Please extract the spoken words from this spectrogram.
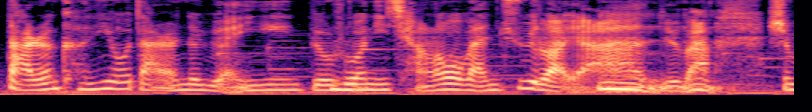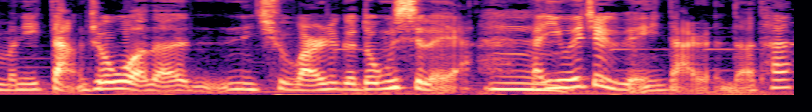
打人肯定有打人的原因，比如说你抢了我玩具了呀，嗯对吧？什么你挡着我的，你去玩这个东西了呀？嗯他因为这个原因打人的，他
